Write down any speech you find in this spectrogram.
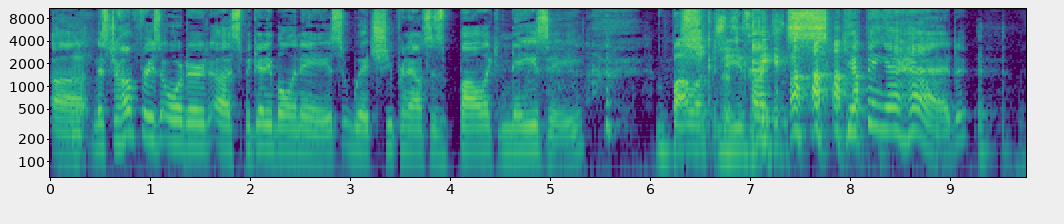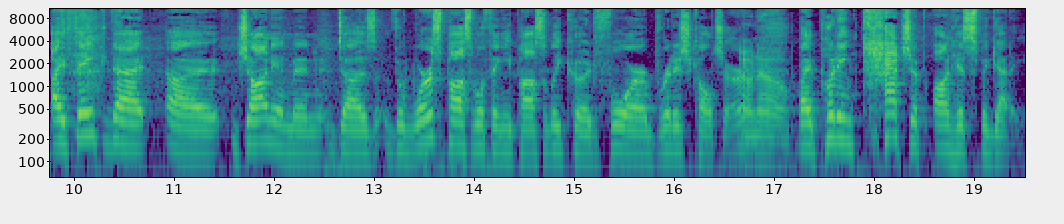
Uh, Mr. Humphries ordered uh, spaghetti bolognese, which she pronounces bolognese. Bollock And skipping ahead, I think that uh, John Inman does the worst possible thing he possibly could for British culture. Oh, no. By putting ketchup on his spaghetti.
